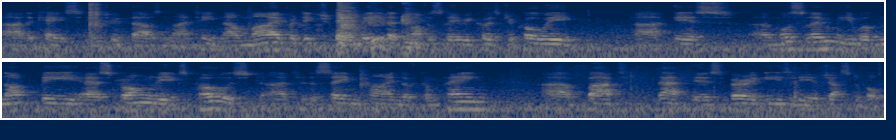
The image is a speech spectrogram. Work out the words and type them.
uh, the case in 2019. Now, my prediction would be that obviously because Jokowi uh, is Muslim, he will not be as strongly exposed uh, to the same kind of campaign, uh, but that is very easily adjustable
